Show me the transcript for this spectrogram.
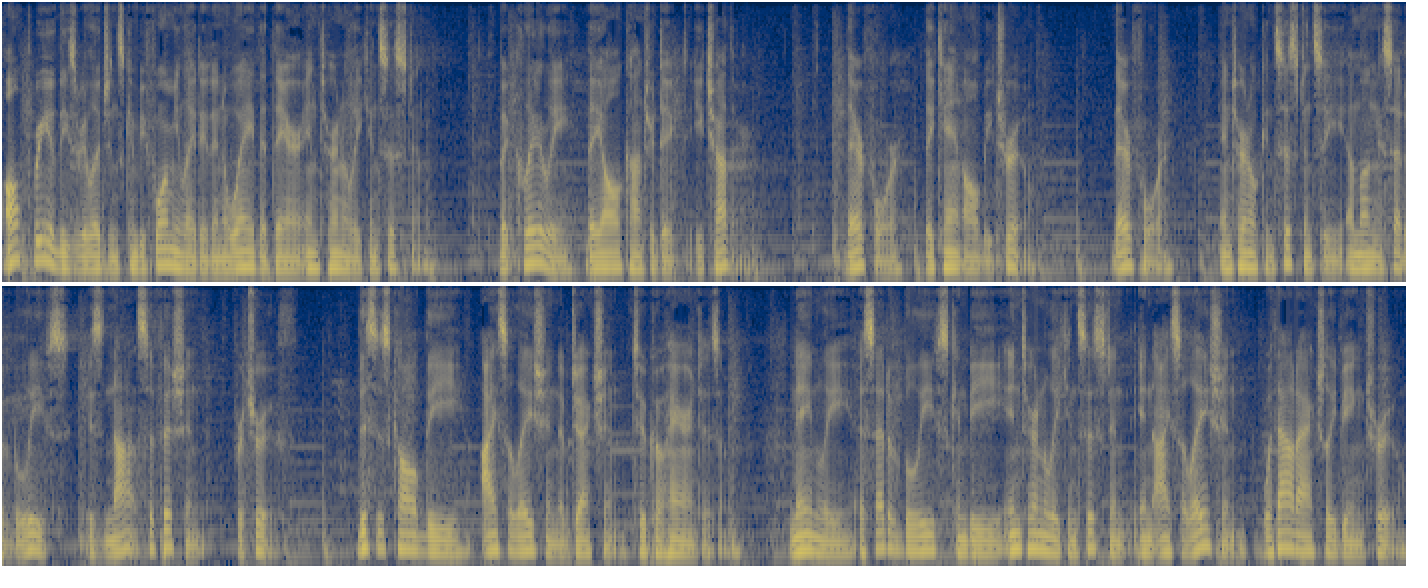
All three of these religions can be formulated in a way that they are internally consistent. But clearly, they all contradict each other. Therefore, they can't all be true. Therefore, internal consistency among a set of beliefs is not sufficient for truth. This is called the isolation objection to coherentism. Namely, a set of beliefs can be internally consistent in isolation without actually being true.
